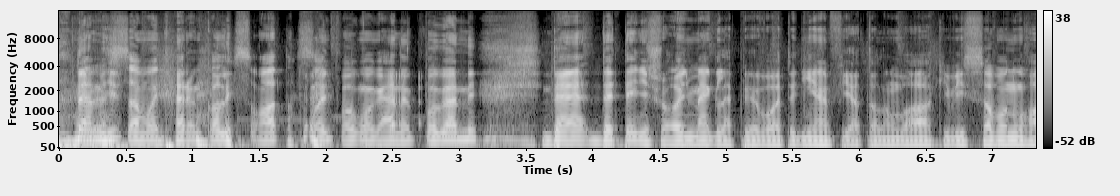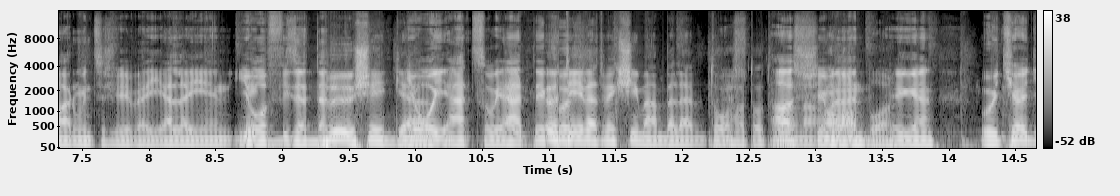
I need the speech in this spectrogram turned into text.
nem hiszem, hogy Darren Collison hat asszonyt fog magának fogadni, de, de tényleg hogy meglepő volt, hogy ilyen fiatalon valaki visszavonul, 30-as évei elején, jól fizetett, bőséggel. jól játszó játékot. Öt évet még simán bele tolhatott volna Az simán, alapból. igen. Úgyhogy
